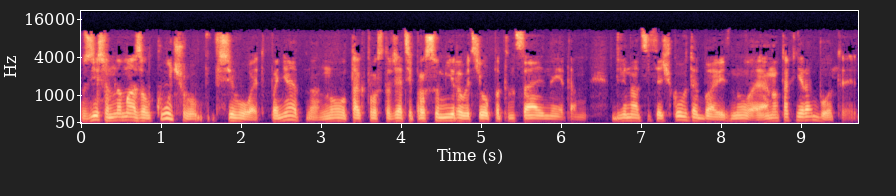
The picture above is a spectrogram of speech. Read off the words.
Здесь он намазал кучу всего, это понятно, но так просто взять и просуммировать его потенциальные там 12 очков добавить, ну, оно так не работает.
